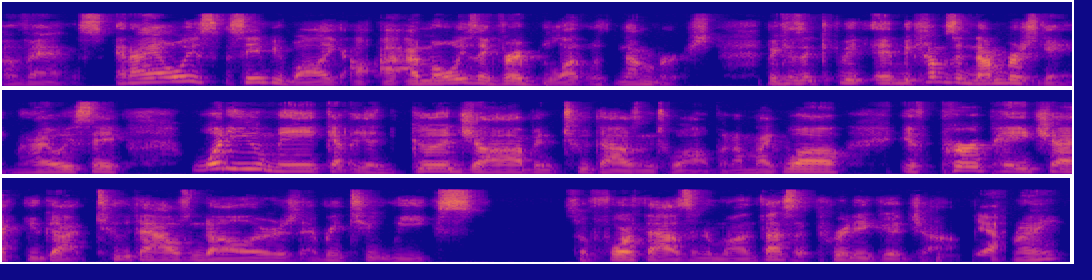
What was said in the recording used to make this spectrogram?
events. And I always say people like I, am always like very blunt with numbers because it, it becomes a numbers game. And I always say, what do you make at like a good job in 2012? And I'm like, well, if per paycheck you got two thousand dollars every two weeks, so four thousand a month, that's a pretty good job. Yeah. Right.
